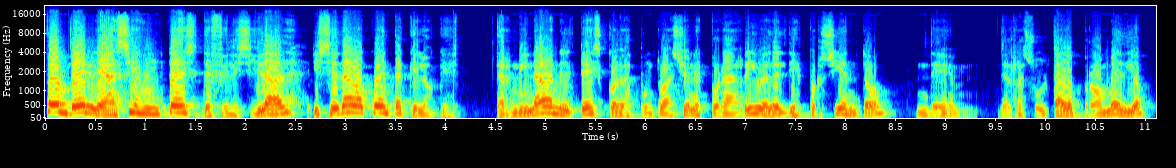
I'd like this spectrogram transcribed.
donde le hacías un test de felicidad y se daba cuenta que los que terminaban el test con las puntuaciones por arriba del 10% del resultado promedio,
